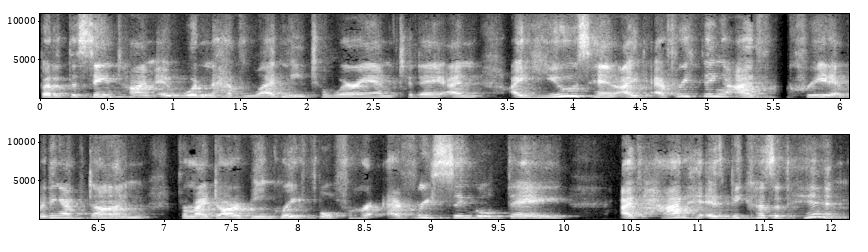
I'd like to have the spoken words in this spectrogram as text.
But at the same time it wouldn't have led me to where i am today. And i use him. I everything i've created everything i've done for my daughter being grateful for her every single day I've had is because of him.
